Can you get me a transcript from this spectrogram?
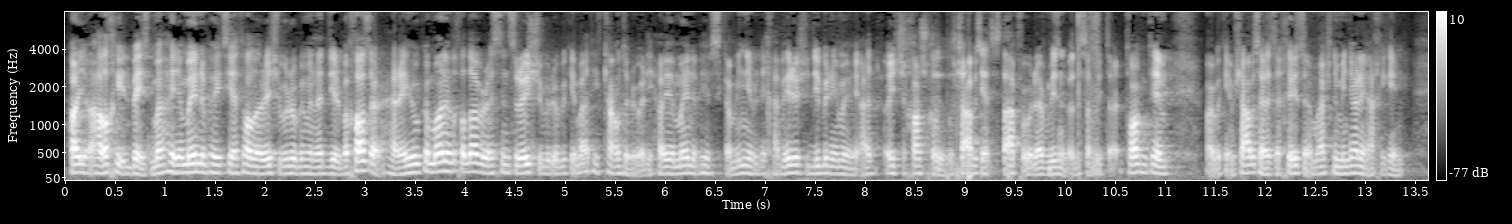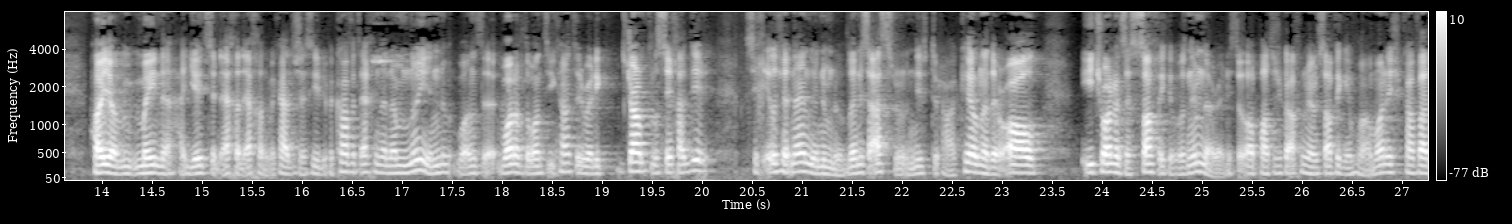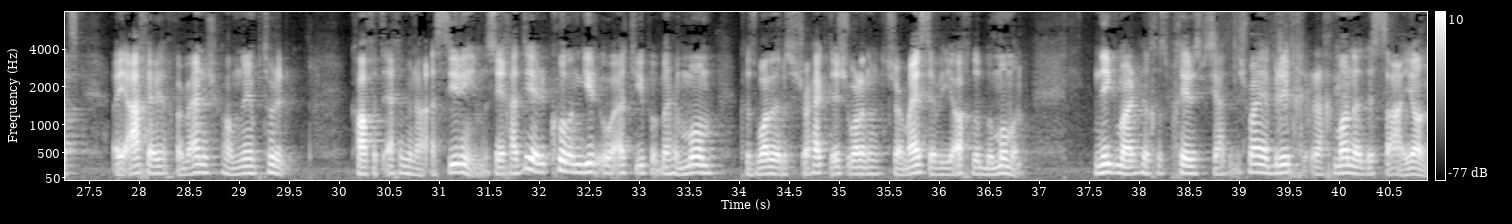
Hoy halach Yud Beis. Ma hayamein of Haitzi Atal Reish v'rubi min adir b'chazar. Harei hu kamani l'chadavar. Since Reish v'rubi came out, he's counted already. Hayamein of Hifsik aminyan v'lichavir shedibri me oish chashchal il Shabbos. He had to stop for whatever reason. Whether somebody started talking to him or became Shabbos. Has a chayzer mashne minyani achikin. Haya Meina Hayetzin Echad Echad Mekadosh Asiri V'Kafet Echad and Amnuyin, one of the ones you counted already, jumped L'Sech Hadir, Sich Il Shanan Nimnu, Lenis Asru, Niftur HaKil, now they're all, each one is a suffix, it was Nimnu already, so all Patish Kachim Hem Suffix Im Ha'amanish Kafatz, Ay Acher, Vermanish Kachim Nim Kafatz Echad Mena Asirim, L'Sech Hadir, Kulam Giru Ach Yipu Mehem Mum, because one of them is Shur one of them is Shur Meister, V'Yachlu. Nigmar Hilchus B'Cheres B'Siyata D'Shmaya Brich Rachmana D'Sayon.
